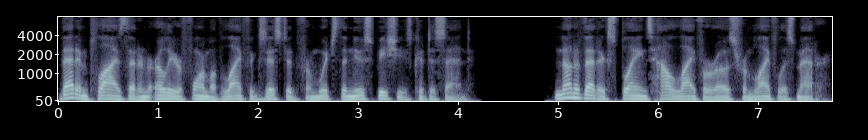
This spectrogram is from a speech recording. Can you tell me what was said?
That implies that an earlier form of life existed from which the new species could descend. None of that explains how life arose from lifeless matter.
